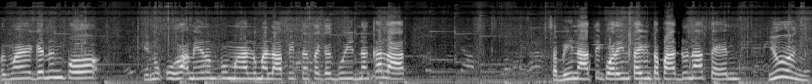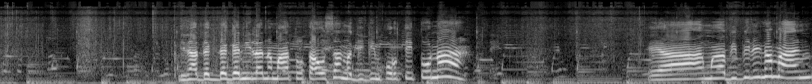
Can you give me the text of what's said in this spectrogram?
Pag mga ganun po, kinukuha, meron pong mga lumalapit na tagaguyod ng kalat. Sabihin natin, 40 yung tapado natin. Yun. Dinadagdagan nila ng mga 2,000, magiging 42 na. Kaya ang mga bibili naman,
